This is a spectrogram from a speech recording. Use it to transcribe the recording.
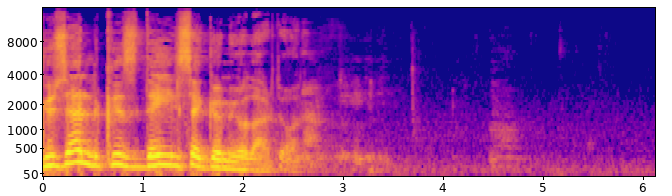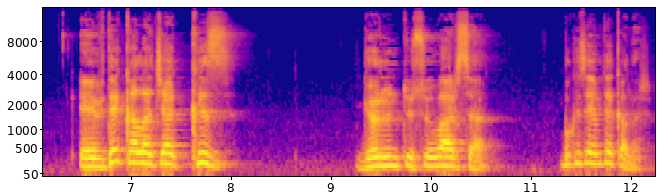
güzel kız değilse gömüyorlardı onu. Evde kalacak kız görüntüsü varsa, bu kız evde kalır.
